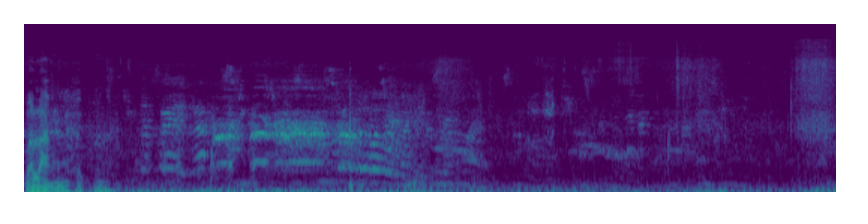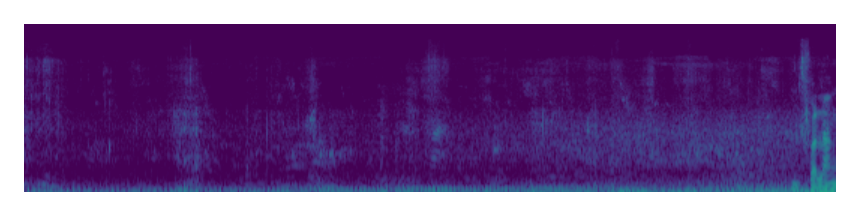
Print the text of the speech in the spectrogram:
ฝรั่งนะครับฝรั่ง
